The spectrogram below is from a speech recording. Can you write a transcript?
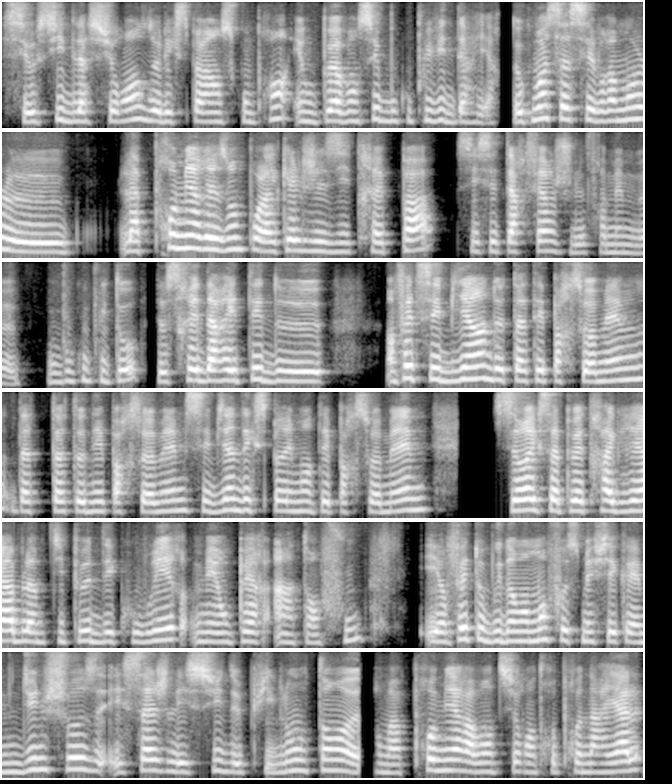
c'est aussi de l'assurance, de l'expérience qu'on prend et on peut avancer beaucoup plus vite derrière. Donc moi, ça, c'est vraiment la première raison pour laquelle j'hésiterais pas, si c'était à refaire, je le ferais même, heu, beaucoup plus tôt, ce serait d'arrêter de en fait, c'est bien de tâter par soi-même, d'a tâtonner par soi-même, c'est bien d'expérimenter par soi-même. C'est vrai que ça peut être agréable un petit peu de découvrir, mais on perd un temps fou et en fait, au bout d'un moment, il faut se méfier quand même d'une chose et ça, je l'ai su depuis longtemps, dans ma première aventure entrepreneuriale,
